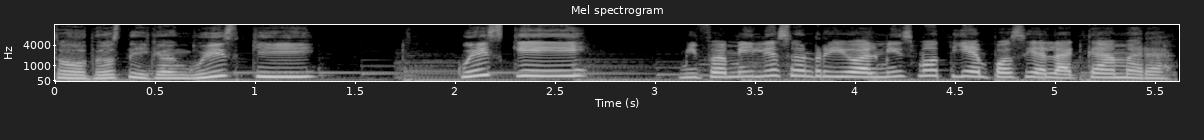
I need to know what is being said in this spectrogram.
Todos digan whisky. ¡Whisky! Mi familia sonrió al mismo tiempo hacia la cámara.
